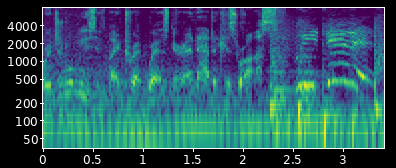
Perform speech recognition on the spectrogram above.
Original music by Trent Reznor and Atticus Ross. We did it!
